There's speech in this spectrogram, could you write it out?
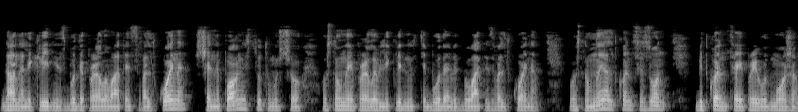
Дана ліквідність буде переливатись в альткоїни ще не повністю, тому що основний перелив ліквідності буде відбуватись в альткоїна в основний альткоін сезон. Біткоін цей привод може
